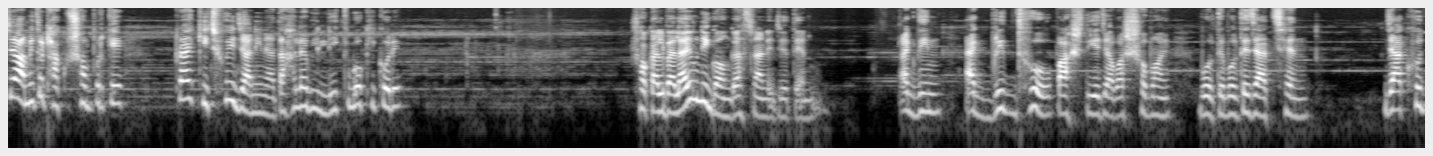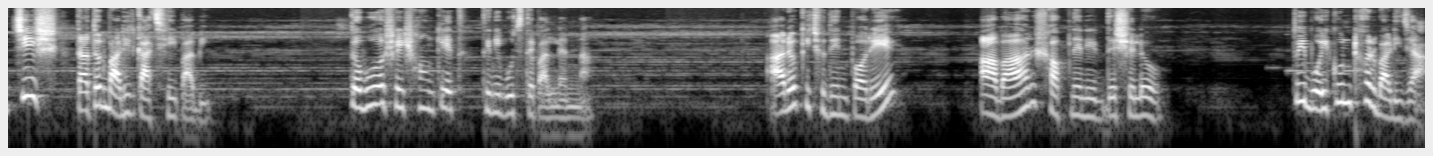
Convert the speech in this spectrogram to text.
যে আমি তো ঠাকুর সম্পর্কে প্রায় কিছুই জানি না, তাহলে আমি লিখব কী করে? সকালবেলায় উনি গঙ্গা স্নানে যেতেন। একদিন এক বৃদ্ধ পাশ দিয়ে যাওয়ার সময় বলতে বলতে যাচ্ছেন, যা খুঁজছিস, তা তোর বাড়ির কাছেই পাবি। তবুও সেই সংকেত তিনি বুঝতে পারলেন না। আরও কিছুদিন পরে আবার স্বপ্নে নির্দেশ এলো তুই বৈকুণ্ঠর বাড়ি যা।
